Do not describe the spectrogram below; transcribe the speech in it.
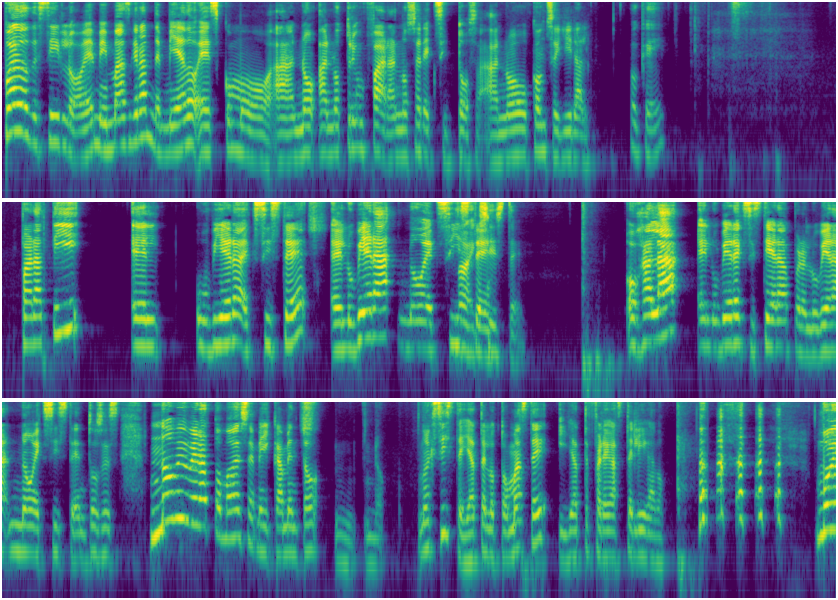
Puedo decirlo, ¿eh? Mi más grande miedo es como a no, a no triunfar, a no ser exitosa, a no conseguir algo. Ok. Para ti, el hubiera existe, el hubiera no existe. No existe. Ojalá el hubiera existiera, pero el hubiera no existe. Entonces, no me hubiera tomado ese medicamento. Mm, No, no existe. Ya te lo tomaste y ya te fregaste el hígado. Muy,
